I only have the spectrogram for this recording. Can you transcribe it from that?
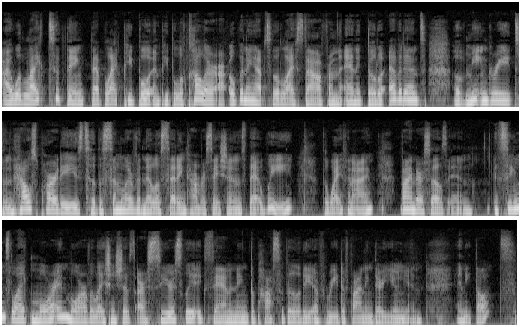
I would like to think that black people and people of color are opening up to the lifestyle from the anecdotal evidence of meet and greets and house parties to the similar vanilla setting conversations that we, the wife and I, find ourselves in. It seems like more and more relationships are seriously examining the possibility of redefining their union. Any thoughts?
